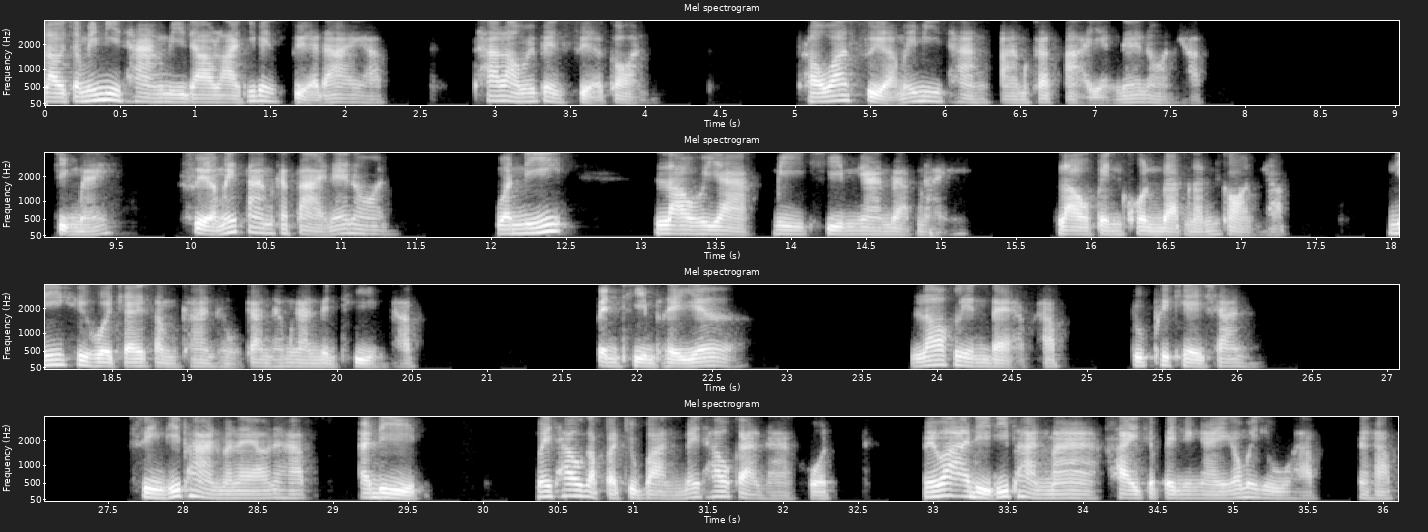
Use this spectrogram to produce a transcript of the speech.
เราจะไม่มีทางมีดาวไลน์ที่เป็นเสือได้ครับ ถ้าเราไม่เป็นเสือก่อน เพราะว่าเสือไม่มีทางตามกระต่ายอย่างแน่นอนครับ จริงไหมเสือไม่ตามกระต่ายแน่นอน วันนี้เราอยากมีทีมงานแบบไหน เราเป็นคนแบบนั้นก่อนครับ นี่คือหัวใจสำคัญของการทำงานเป็นทีมครับ เป็นทีมเพลเยอร์ลอกเลียนแบบครับ duplication สิ่งที่ผ่านมาแล้วนะครับ อดีตไม่เท่ากับปัจจุบันไม่เท่ากับอนาคต ไม่ว่าอดีตที่ผ่านมาใครจะเป็นยังไงก็ไม่รู้ครับนะครับ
